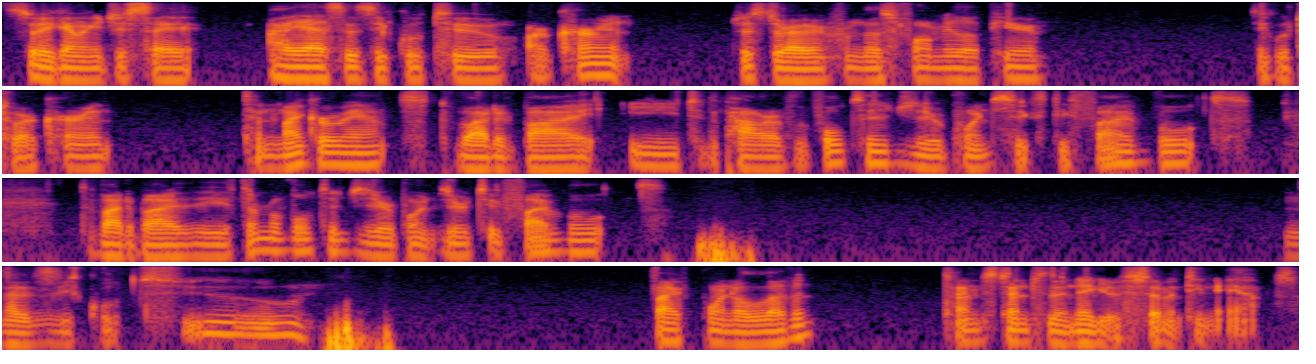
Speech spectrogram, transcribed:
So again, we just say IS is equal to our current, just deriving from this formula up here, is equal to our current 10 microamps divided by E to the power of the voltage, 0.65 volts, divided by the thermal voltage, 0.025 volts. And that is equal to 5.11 times 10 to the negative 17 amps.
